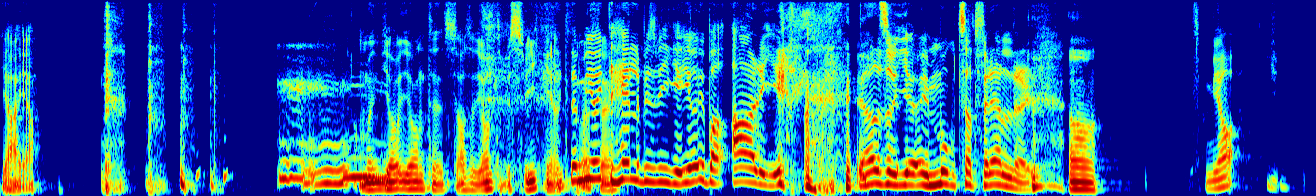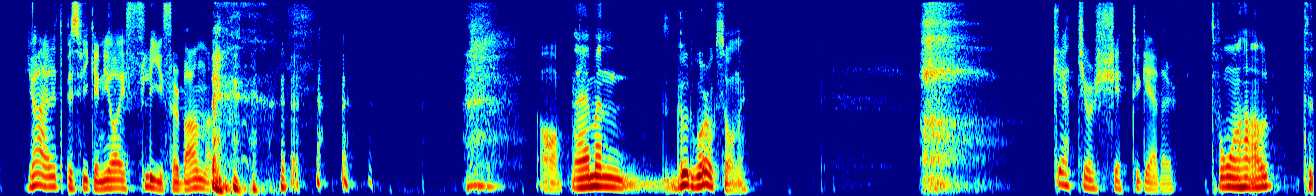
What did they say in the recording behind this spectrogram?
Ja, ja. Men jag, jag, är inte, alltså, jag är inte besviken. Nej, men jag är inte heller besviken, jag är bara arg. jag är alltså jag är motsatt förälder. Ja. Jag, jag är inte besviken, jag är fly förbannad. ja. Nej, men good work Sony. Get your shit together. Två och en halv. T-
